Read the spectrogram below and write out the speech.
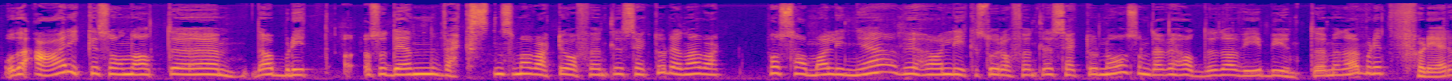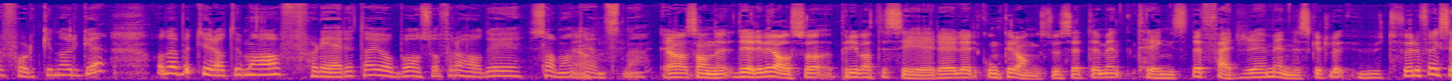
Og det er ikke sånn at uh, det har blitt Altså den veksten som har vært i offentlig sektor, den har vært på samme linje. Vi har like stor offentlig sektor nå som det vi hadde da vi begynte. Men det har blitt flere folk i Norge, og det betyr at vi må ha flere til å jobbe også for å ha de samme ja. tjenestene. Ja, Sanne, Dere vil altså privatisere eller konkurranseutsette, men trengs det færre mennesker til å utføre f.eks.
